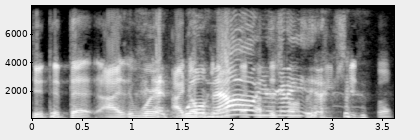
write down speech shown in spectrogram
Dude, that, that I we're, I know. Well, now you're gonna. Yeah. But,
